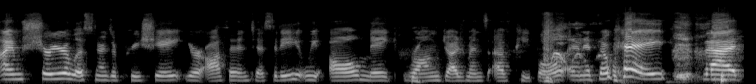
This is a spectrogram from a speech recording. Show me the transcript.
I'm sure your listeners appreciate your authenticity. We all make wrong judgments of people, and it's okay that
